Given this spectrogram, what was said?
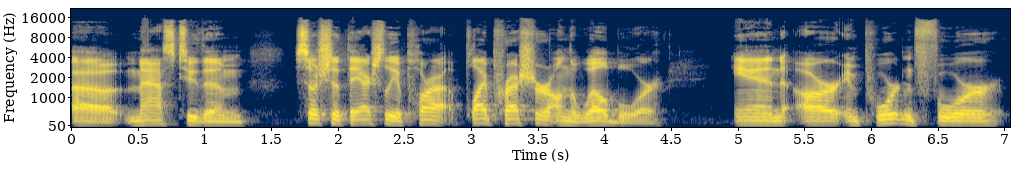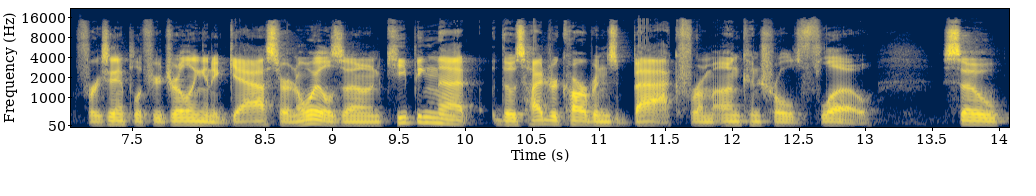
uh, mass to them, such that they actually apply, apply pressure on the well bore, and are important for, for example, if you're drilling in a gas or an oil zone, keeping that those hydrocarbons back from uncontrolled flow. So,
